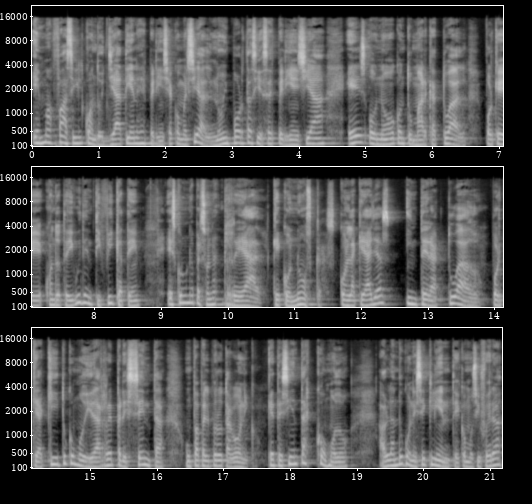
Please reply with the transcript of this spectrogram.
es más fácil cuando ya tienes experiencia comercial. No importa si esa experiencia es o no con tu marca actual, porque cuando te digo identifícate, es con una persona real, que conozcas, con la que hayas interactuado, porque aquí tu comodidad representa un papel protagónico. Que te sientas cómodo hablando con ese cliente como si fuera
